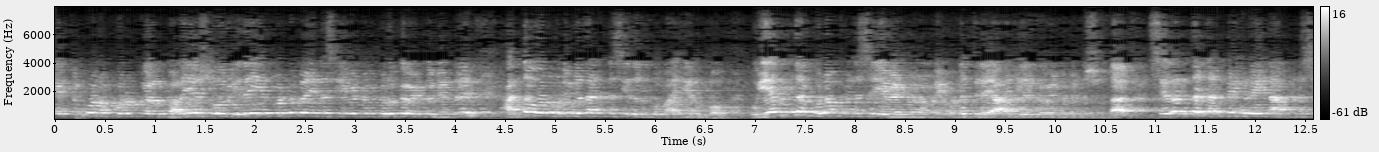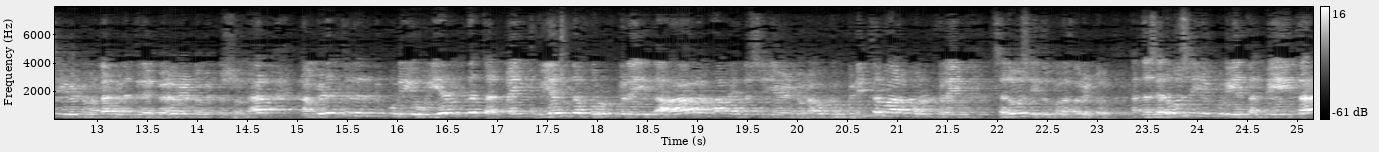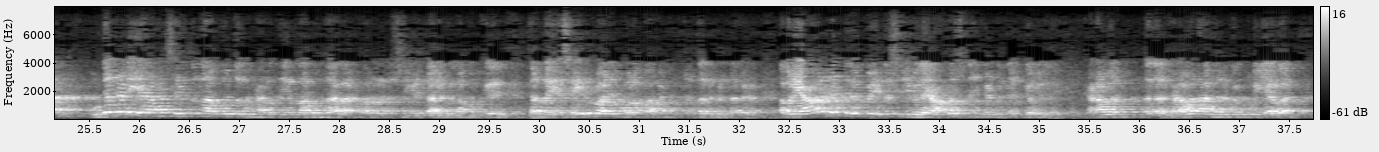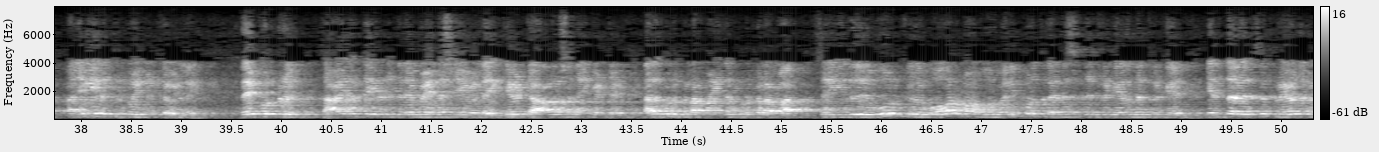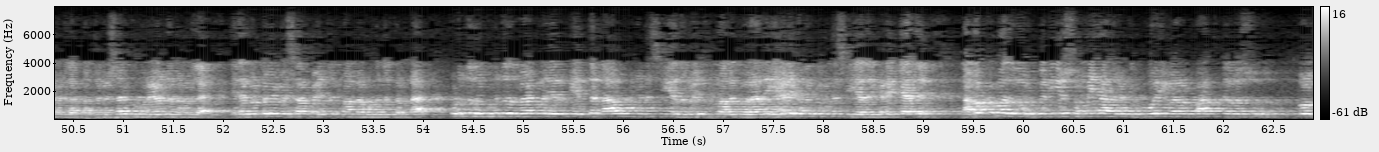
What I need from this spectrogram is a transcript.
கெட்டுப்போன பொருட்கள் பழைய ஒரு இதை கொண்டு போய் என்ன செய்ய வேண்டும்? கொடுக்க வேண்டும் என்று அந்த ஒரு முடிவு தான் என்ன செய்திருப்போம் ஆகியிருப்போம் உயர்ந்த குணம் என்ன செய்ய வேண்டும்? நம்முடைய உள்ளத்திலே ஆகி இருக்க வேண்டும் என்று சொன்னார். சிறந்த நன்மைகளை நாம் என்ன செய்ய வேண்டும்? அல்லாஹ்விடத்திலே பெற வேண்டும் என்று சொன்னார். நம்மிடத்தில் இருக்கக்கூடிய உயர்ந்த தன்மை உயர்ந்த பொருட்களை தாராளமாக என்ன செய்ய வேண்டும்? நமக்கு பிடித்தமான பொருட்களை செலவு செய்து பழக வேண்டும். அந்த செலவு செய்யக்கூடிய தன்மையை தான் உடனடியாக செய்து நாம் பூத்தல் எல்லாம் என்ன செய்கின்றார்கள்? நமக்கு தன்னுடைய செயல்பாடு மூலமாக தருகின்றார்கள். அவர் யாரிடத்தில் போய் என்ன செய்யவில்லை? ஆலோசனை கேட்டு நிற்கவில்லை. கணவன் அந்த கணவனாக இருக்கக்கூடிய அவர் மனைவியிடத்தில் போய் நிற்கவில்லை. இதே போன்று தாயத்தை இடத்திலே என்ன செய்யவில்லை? கேட்டு ஆலோசனை கேட்டு அதை கொடுக்கலாமா இதை கொடுக்கலாமா? சரி இது ஊருக்கு ஓரமா ஒரு வெளிப்புறத்துல என்ன செஞ்சுட்டு இருக்கு இருந்துட்டு இருக்கு எந்த விதத்துக்கும் பிரயோஜனம் இல்லை? பத்து விஷயத்துக்கு பிரயோஜனம் இல்லை. இதை கொண்டு போய் விஷயம் வைத்துமால கொடுத்துட்டோம்னா கொடுத்தது கொடுத்தது வேகல இருக்கு. எந்த லாபமும் என்ன செய்யாது? வைத்துமாலுக்கு வராது. ஏழைகளுக்கும் என்ன செய்யாது? கிடைக்காது. நமக்கும் அது ஒரு பெரிய சுமையாக இருக்கு. போய் வர பார்த்து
